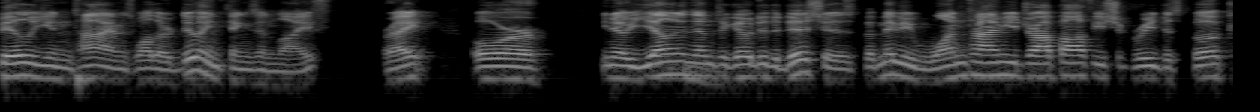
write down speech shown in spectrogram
billion times while they're doing things in life, right? Or you know, yelling at them to go do the dishes, but maybe one time you drop off, you should read this book.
